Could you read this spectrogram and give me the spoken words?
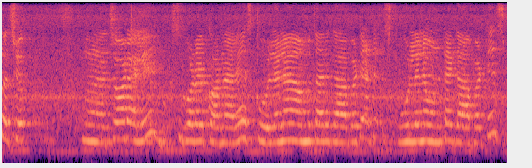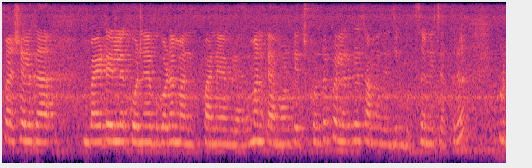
కొంచెం చూడాలి. బుక్స్ కూడా కొనాలి. స్కూల్లోనే అమ్ముతారు కాబట్టి అంటే స్కూల్లోనే ఉంటాయి కాబట్టి స్పెషల్గా బయట వెళ్ళి కొనేవి కూడా మనకి పని ఏమి లేదు. మనకి అమౌంట్ ఇచ్చుకుంటే పిల్లలకి సంబంధించిన బుక్స్ అన్ని చెప్తారు ఇప్పుడు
